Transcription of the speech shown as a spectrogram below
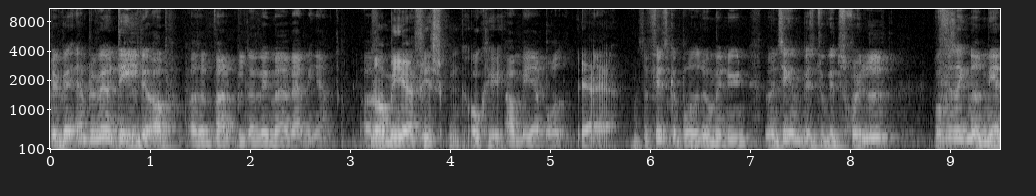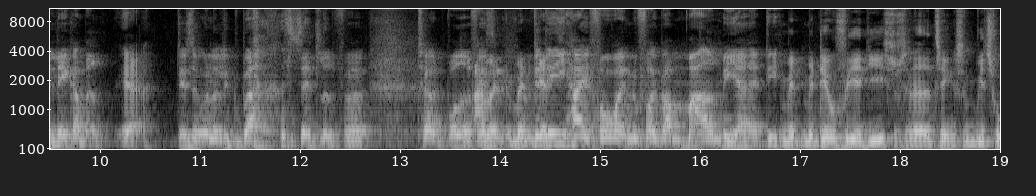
Han blev ved med at dele det op, og så var der, blev der ved med at være mere. Og, Nå, så, mere af fisken, okay. og mere brød. Ja, ja, Så fisk og brød, det var menuen. Men man tænker, hvis du kan trylle, hvorfor så ikke noget mere lækker mad? ja. Det er så underligt, du bare har sætlet for tørt brød og Ej, fisk. men- men men, det er jeg- det, I har i forvejen. Nu får I bare meget mere af det. Men, men det er jo fordi, at Jesus han havde en ting, som vi to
